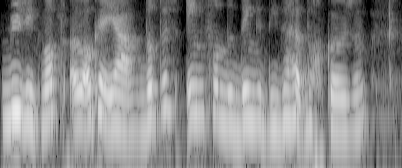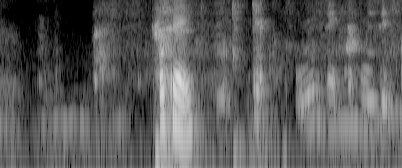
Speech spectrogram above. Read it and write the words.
Muziek, wat? Oké, ja. Dat is een van de dingen die we hebben gekozen. Oké. Muziek, muziek.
